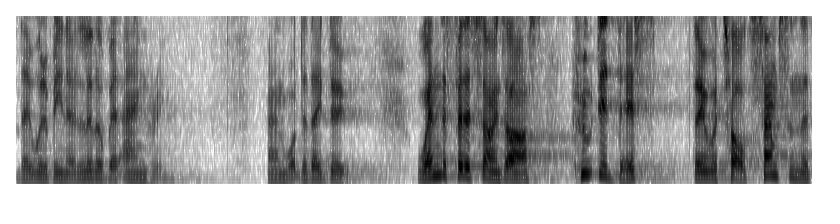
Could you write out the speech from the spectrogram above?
They would have been a little bit angry. And what did they do? When the Philistines asked, Who did this? they were told, Samson the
